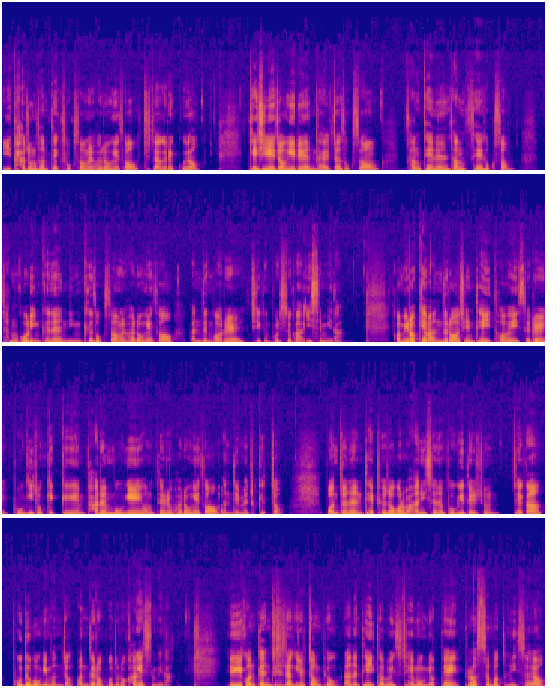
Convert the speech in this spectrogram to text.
이 다중 선택 속성을 활용해서 제작을 했고요. 게시 예정일은 날짜 속성, 상태는 상태 속성, 참고 링크는 링크 속성을 활용해서 만든 거를 지금 볼 수가 있습니다. 그럼 이렇게 만들어진 데이터베이스를 보기 좋게끔 다른 보기의 형태를 활용해서 만들면 좋겠죠. 먼저는 대표적으로 많이 쓰는 보기들 중 제가 보드 보기 먼저 만들어 보도록 하겠습니다. 여기 컨텐츠 제작 일정표라는 데이터베이스 제목 옆에 플러스 버튼이 있어요.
